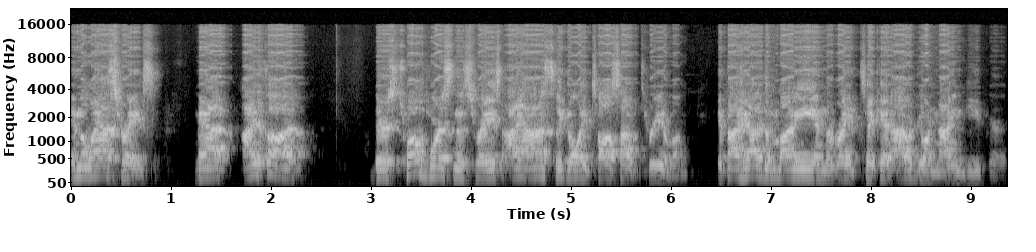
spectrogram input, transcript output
in the last race, Matt, I thought there's 12 horses in this race. I honestly can only toss out three of them. If I had the money and the right ticket, I would go nine deep here.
